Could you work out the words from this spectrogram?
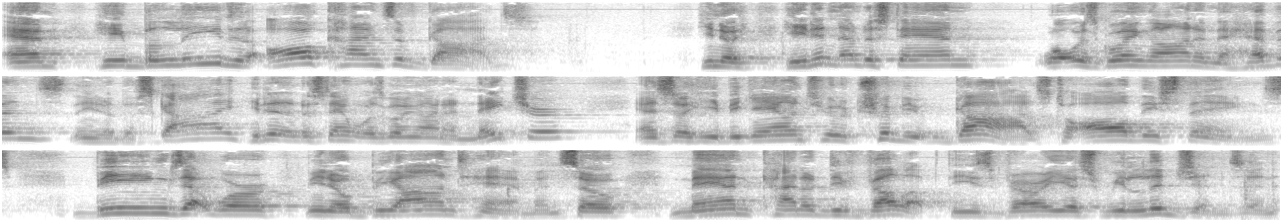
and he believed in all kinds of gods. You know, he didn't understand what was going on in the heavens, you know, the sky. He didn't understand what was going on in nature. And so he began to attribute gods to all these things beings that were, you know, beyond him. And so man kind of developed these various religions and,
